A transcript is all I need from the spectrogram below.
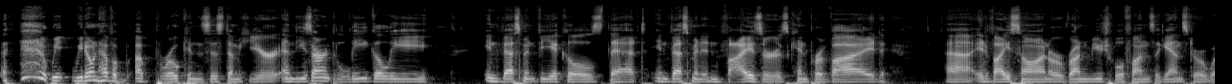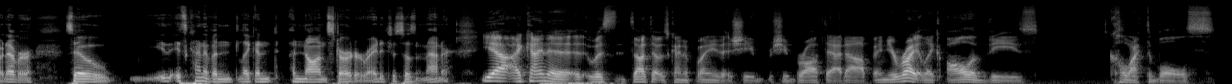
we, we don't have a, a broken system here, and these aren't legally investment vehicles that investment advisors can provide uh, advice on or run mutual funds against or whatever. So it's kind of a like a, a non-starter, right? It just doesn't matter. Yeah, I kind of was thought that was kind of funny that she she brought that up, and you're right. Like all of these collectibles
